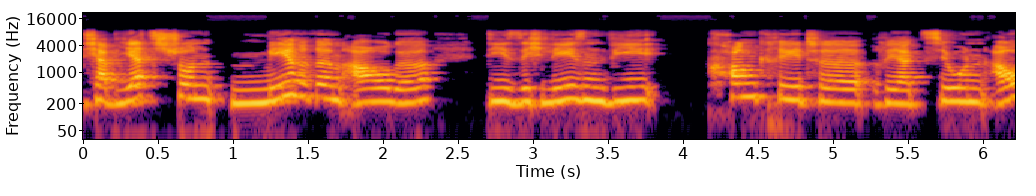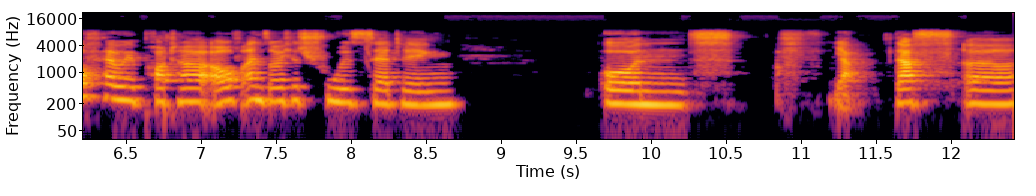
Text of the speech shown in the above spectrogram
Ich habe jetzt schon mehrere im Auge, die sich lesen wie konkrete Reaktionen auf Harry Potter, auf ein solches Schulsetting. Und ja, das äh,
